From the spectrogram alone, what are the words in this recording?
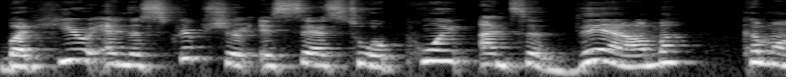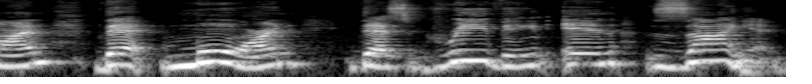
But here in the scripture, it says to appoint unto them come on, that mourn, that's grieving in Zion.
